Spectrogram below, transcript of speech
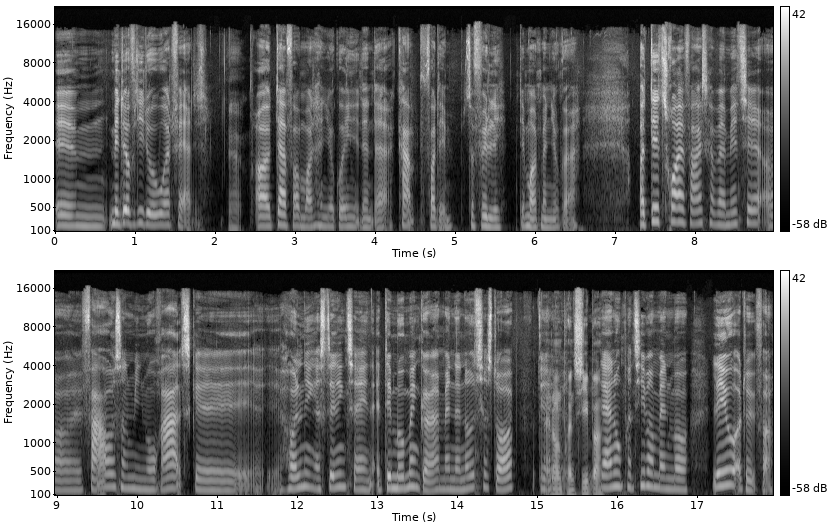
Øhm, men det var fordi, det var uretfærdigt. Ja. Og derfor måtte han jo gå ind i den der kamp for dem. Selvfølgelig, det måtte man jo gøre. Og det tror jeg faktisk har været med til at farve sådan min moralske øh, holdning og stillingtagen, at det må man gøre. Man er nødt til at stå op. Der er nogle principper. Der er nogle principper, man må leve og dø for.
